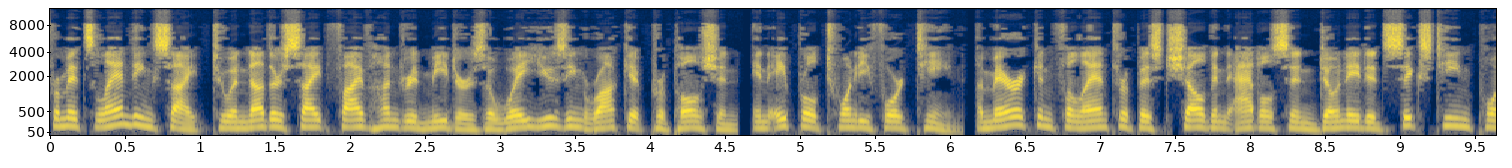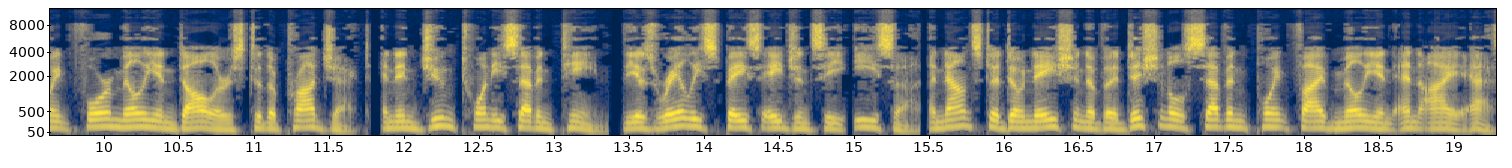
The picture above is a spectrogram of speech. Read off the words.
from its landing site to another site 500 meters away using rocket propulsion, in April 2014, American philanthropist Sheldon Adelson donated $16.4 million to the project, and in June 2017, the Israeli Space Agency ESA announced a donation of additional 7.5 million NIS,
